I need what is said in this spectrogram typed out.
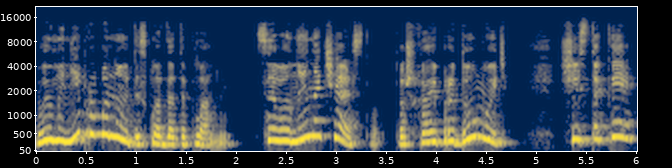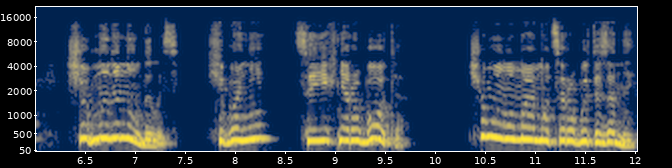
Ви мені пропонуєте складати плани? Це вони начальство, тож хай придумують щось таке, щоб ми не нудились. Хіба ні? Це їхня робота. Чому ми маємо це робити за них?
